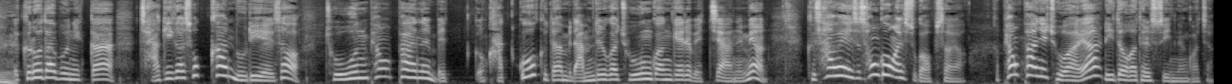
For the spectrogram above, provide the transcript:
네. 그러다 보니까 자기가 속한 무리에서 좋은 평판을 맺 갖고 그다음에 남들과 좋은 관계를 맺지 않으면 그 사회에서 성공할 수가 없어요. 그러니까 평판이 좋아야 리더가 될 수 있는 거죠.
